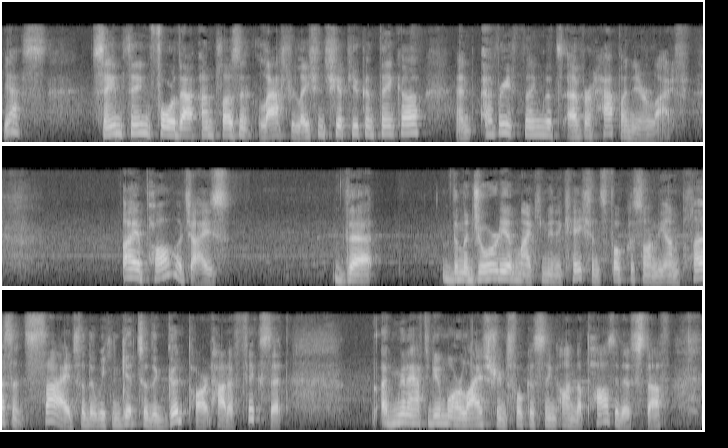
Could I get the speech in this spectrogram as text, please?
Yes. Same thing for that unpleasant last relationship you can think of and everything that's ever happened in your life. I apologize that the majority of my communications focus on the unpleasant side so that we can get to the good part, how to fix it. I'm going to have to do more live streams focusing on the positive stuff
